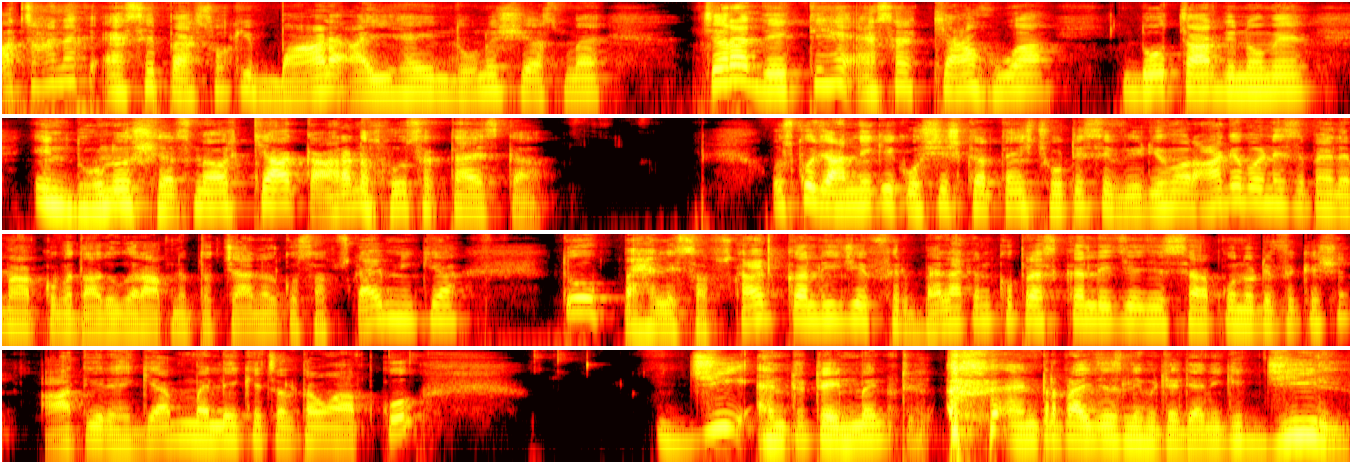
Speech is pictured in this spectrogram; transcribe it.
अचानक ऐसे पैसों की बाढ़ आई है इन दोनों शेयर्स में। जरा देखते हैं ऐसा क्या हुआ दो चार दिनों में इन दोनों शेयर्स में और क्या कारण हो सकता है इसका। उसको जानने की कोशिश करते हैं इस छोटे से वीडियो में और आगे बढ़ने से पहले मैं आपको बता दूँ, अगर आपने अब तक चैनल को सब्सक्राइब नहीं किया तो पहले सब्सक्राइब कर लीजिए, फिर बेल आइकन को प्रेस कर लीजिए, जिससे आपको नोटिफिकेशन आती रहेगी। अब मैं लेके चलता हूँ आपको जी एंटरटेनमेंट एंटरप्राइजेस लिमिटेड यानी कि जील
